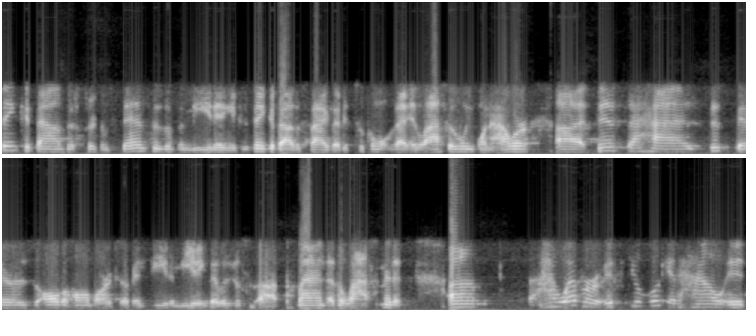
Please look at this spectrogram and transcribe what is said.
think about the circumstances of the meeting, if you think about the fact that it took that it lasted only one hour, uh, this has this bears all the hallmarks of indeed a meeting that was just uh, planned at the last minute. Um, however, if you look at how it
